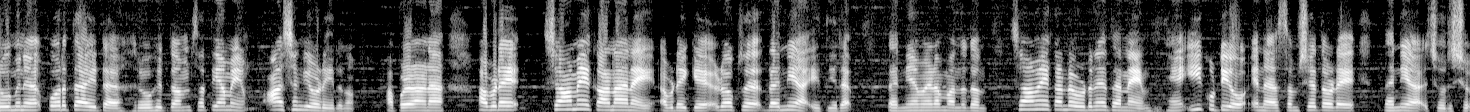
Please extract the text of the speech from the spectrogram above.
റൂമിന് പുറത്തായിട്ട് രോഹിത്തും സത്യാമയും ആശങ്കയോടെ ഇരുന്നു. അപ്പോഴാണ് അവിടെ ശ്യാമയെ കാണാനായി അവിടേക്ക് ഡോക്ടർ ധന്യ എത്തിയത്. ധന്യ മേഡം വന്നതും ശ്യാമയെ കണ്ട ഉടനെ തന്നെ ഈ കുട്ടിയോ? എന്ന് സംശയത്തോടെ ധന്യ ചോദിച്ചു.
